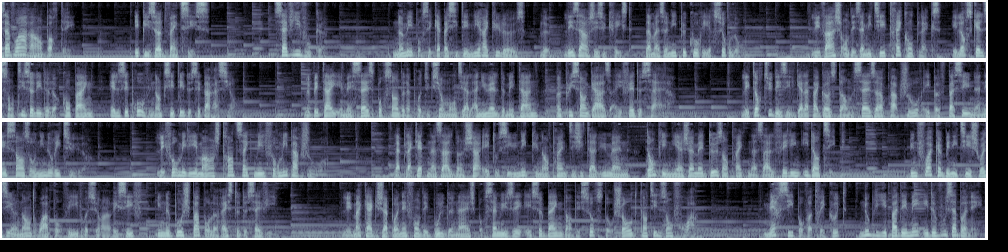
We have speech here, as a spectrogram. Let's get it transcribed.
Savoir à emporter. Épisode 26. Saviez-vous que, nommé pour ses capacités miraculeuses, le lézard Jésus-Christ d'Amazonie peut courir sur l'eau? Les vaches ont des amitiés très complexes, et lorsqu'elles sont isolées de leurs compagnes, elles éprouvent une anxiété de séparation. Le bétail émet 16% de la production mondiale annuelle de méthane, un puissant gaz à effet de serre. Les tortues des îles Galapagos dorment 16 heures par jour et peuvent passer une année sans eau ni nourriture. Les fourmiliers mangent 35 000 fourmis par jour. La plaquette nasale d'un chat est aussi unique qu'une empreinte digitale humaine, donc il n'y a jamais deux empreintes nasales félines identiques. Une fois qu'un bénitier choisit un endroit pour vivre sur un récif, il ne bouge pas pour le reste de sa vie. Les macaques japonais font des boules de neige pour s'amuser et se baignent dans des sources d'eau chaude quand ils ont froid. Merci pour votre écoute, n'oubliez pas d'aimer et de vous abonner.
